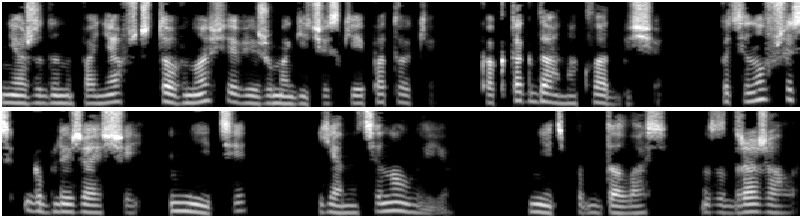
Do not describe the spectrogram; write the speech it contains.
неожиданно поняв, что вновь я вижу магические потоки, как тогда на кладбище. Потянувшись к ближайшей нити, я натянула ее. Нить поддалась, задрожала.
